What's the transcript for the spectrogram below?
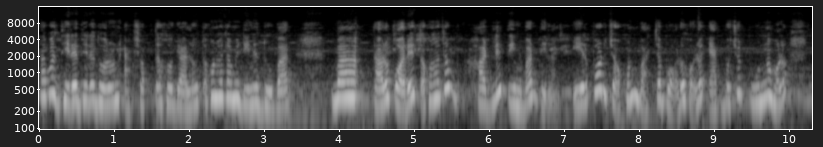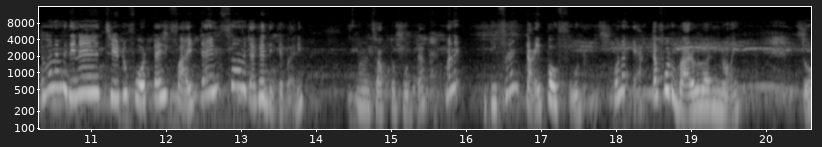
তারপর ধীরে ধীরে ধরুন এক সপ্তাহ গেল, তখন হয়তো আমি দিনে দুবার বা তারও পরে তখন হয়তো হার্ডলি তিনবার দিলাম। এরপর যখন বাচ্চা বড় হলো, এক বছর পূর্ণ হলো, তখন আমি দিনে three to four time five টাইমসও আমি তাকে দিতে পারি। শক্ত ফুডটা মানে ডিফারেন্ট টাইপ অফ ফুড কোনো একটা ফুড বারবার নয়। তো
